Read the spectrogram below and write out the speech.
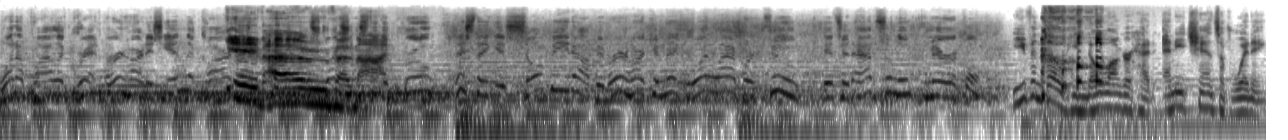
What a pile of grit. Earnhardt is in the car. Give over, Instructions to man. The crew. This thing is so beat up. If Earnhardt can make one lap or two, it's an absolute miracle. Even though he no longer had any chance of winning,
